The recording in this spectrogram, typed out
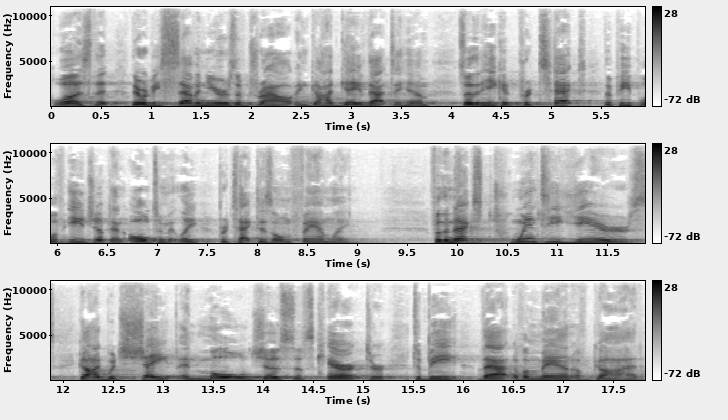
was that there would be seven years of drought, and God gave that to him so that he could protect the people of Egypt and ultimately protect his own family. For the next 20 years, God would shape and mold Joseph's character to be that of a man of God.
